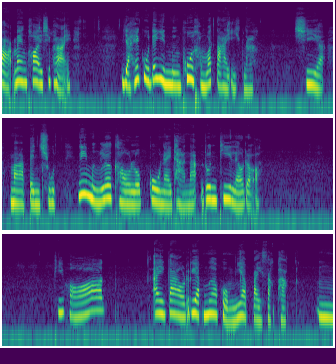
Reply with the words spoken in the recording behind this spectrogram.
ปากแม่งพ่อยชิบหาย อย่าให้กูได้ยินมึงพูดคำว่าตายอีกนะ เชี่ย มาเป็นชุด นี่มึงเลิกเคารพกูในฐานะรุ่นพี่แล้วเหรอ พี่พอดไอ้ก้าวเรียกเมื่อผมเงียบไปสักพัก อืม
